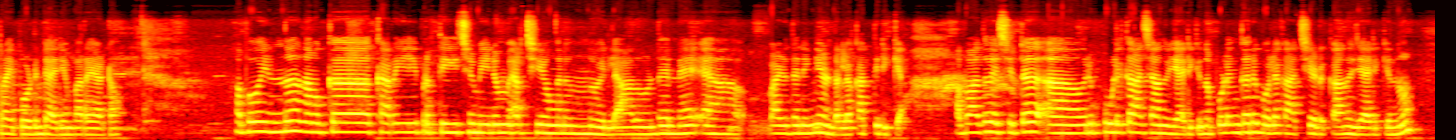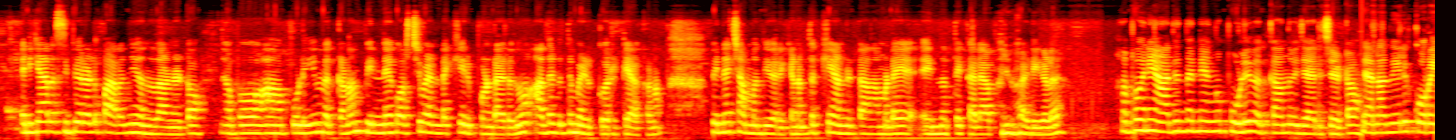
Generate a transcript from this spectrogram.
ട്രൈപ്പോഡിന്റെ കാര്യം പറയാം കേട്ടോ അപ്പോൾ ഇന്ന് നമുക്ക് കറി പ്രത്യേകിച്ച് മീനും ഇറച്ചിയും അങ്ങനെ ഒന്നുമില്ല. അതുകൊണ്ട് തന്നെ വഴുതനങ്ങ ഉണ്ടല്ലോ കത്തിരിക്ക. അപ്പോൾ അത് വെച്ചിട്ട് ഒരു പുളി കാച്ചാന്ന് വിചാരിക്കുന്നു. പുളിങ്കറി പോലെ കാച്ചിയെടുക്കാമെന്ന് വിചാരിക്കുന്നു. എനിക്ക് ആ റെസിപ്പി ഒരാൾ പറഞ്ഞു തന്നതാണ് കേട്ടോ. അപ്പോൾ ആ പുളിയും വെക്കണം. പിന്നെ കുറച്ച് വെണ്ടയ്ക്ക ഇരിപ്പുണ്ടായിരുന്നു. അതെടുത്ത് മെഴുക്കുരട്ടി ആക്കണം. പിന്നെ ചമ്മന്തി വരയ്ക്കണം. ഇതൊക്കെയാണ് കേട്ടോ നമ്മുടെ ഇന്നത്തെ കലാപരിപാടികൾ അപ്പോൾ ഇനി ആദ്യം തന്നെ അങ്ങ് പുളി വെക്കാമെന്ന് വിചാരിച്ചു കേട്ടോ. ഞാൻ അതിൽ കുറേ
